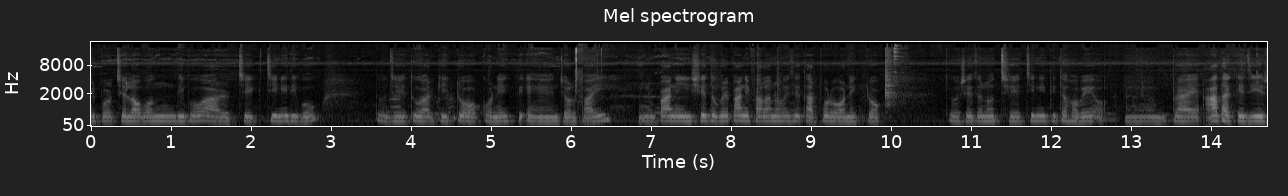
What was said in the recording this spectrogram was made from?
এরপর হচ্ছে লবণ দিব আর হচ্ছে চিনি দিব। তো যেহেতু আর কি টক অনেক জলপাই পানি সেদ্ধ করে পানি ফালানো হয়েছে তারপরও অনেক টক। তো সেজন্য হচ্ছে চিনি দিতে হবে। প্রায় আধা কেজির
